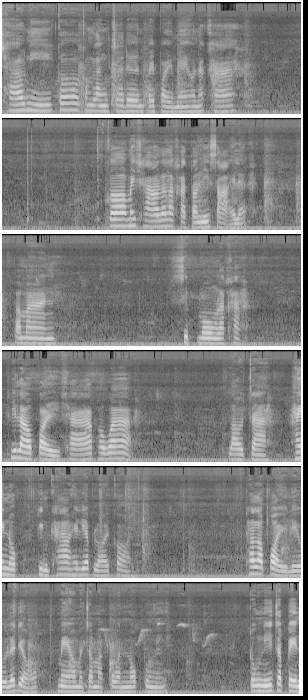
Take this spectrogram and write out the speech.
เช้านี้ก็กำลังจะเดินไปปล่อยแมวนะคะ ก็ไม่เช้าแล้วล่ะค่ะ ตอนนี้สายแล้ว ประมาณ 10โมงแล้วค่ะ ที่เราปล่อยช้าเพราะว่า เราจะให้นกกินข้าวให้เรียบร้อยก่อน ถ้าเราปล่อยเร็วแล้วเดี๋ยวแมวมันจะมากวนนกตรงนี้ ตรงนี้จะเป็น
